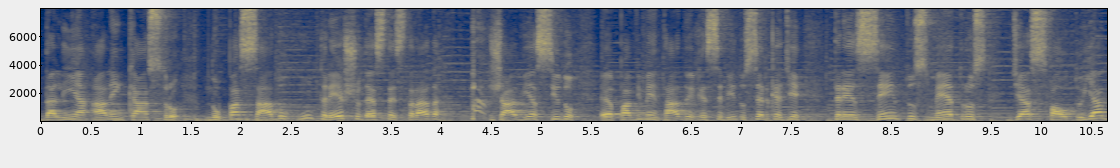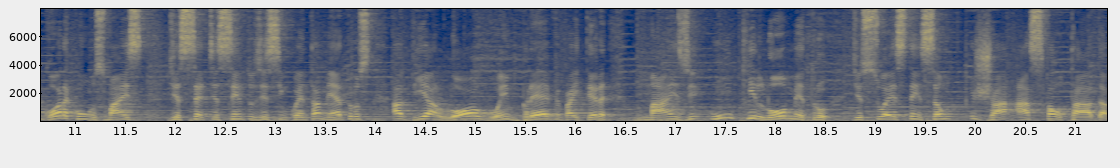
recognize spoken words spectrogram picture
da linha Alencastro. No passado, um trecho desta estrada já havia sido é, pavimentado e recebido cerca de 300 metros de asfalto. E agora, com os mais de 750 metros, a via logo em breve vai ter mais de um quilômetro de sua extensão já asfaltada.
